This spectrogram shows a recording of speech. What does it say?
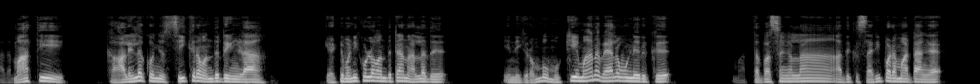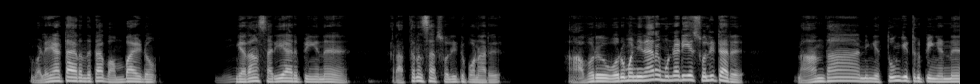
அதை மாத்தி காலையில கொஞ்சம் சீக்கிரம் வந்துட்டீங்களா? எட்டு மணிக்குள்ள வந்துட்டா நல்லது. இன்னைக்கு ரொம்ப முக்கியமான வேலை ஒன்று இருக்கு. மத்த பசங்கள்லாம் அதுக்கு சரிப்பட மாட்டாங்க. விளையாட்டா இருந்துட்டா பம்பாயிடும். நீங்க தான் சரியா இருப்பீங்கன்னு ரத்தன சார் சொல்லிட்டு போனாரு. அவரு ஒரு மணி நேரம் முன்னாடியே சொல்லிட்டாரு. நான் தான் நீங்க தூங்கிட்டு இருப்பீங்கன்னு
